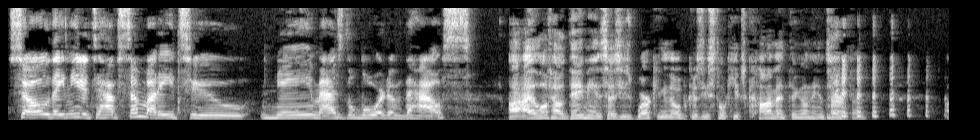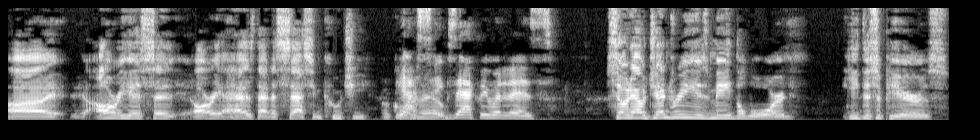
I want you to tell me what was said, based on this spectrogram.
So they needed to have somebody to name as the lord of the house. I, I love how Damien says he's working though because he still keeps commenting on the entire thing. uh, Arya says Arya has that assassin coochie Yes, exactly what it is. So now Gendry is made the Lord. He disappears,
